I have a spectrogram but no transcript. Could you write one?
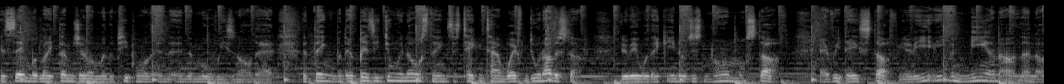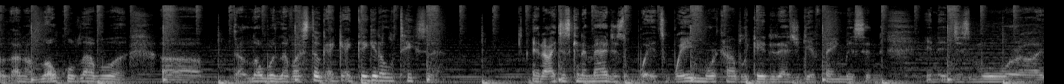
And same with like them gentlemen, the people in the, in the movies and all that. The thing, but they're busy doing those things, is taking time away from doing other stuff. You know what I mean? Where they, can, you know, just normal stuff, everyday stuff. You know, even me on, on, on, a, on a, local level, uh, a lower level, I still I, I get a little taste of that and I just can imagine it's way more complicated as you get famous and, and, and just more uh,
